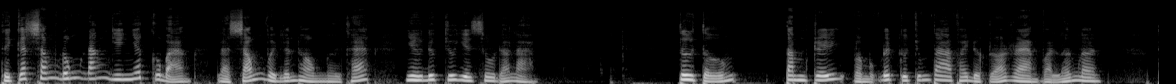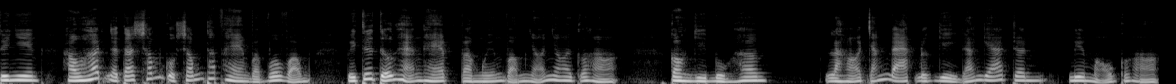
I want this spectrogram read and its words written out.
thì cách sống đúng đắn duy nhất của bạn là sống vì linh hồn người khác như Đức Chúa Giêsu đã làm. Tư tưởng, tâm trí và mục đích của chúng ta phải được rõ ràng và lớn lên. Tuy nhiên, hầu hết người ta sống cuộc sống thấp hèn và vô vọng vì tư tưởng hạn hẹp và nguyện vọng nhỏ nhoi của họ. Còn gì buồn hơn là họ chẳng đạt được gì đáng giá trên bia mộ của họ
